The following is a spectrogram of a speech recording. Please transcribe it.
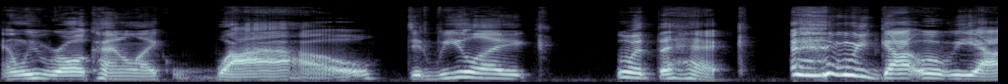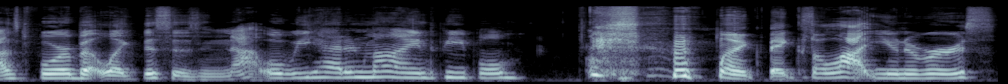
and we were all kind of like wow did we like what the heck we got what we asked for, but like this is not what we had in mind, people. like thanks a lot, universe.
